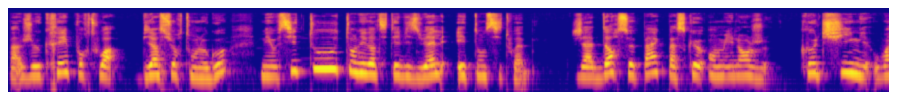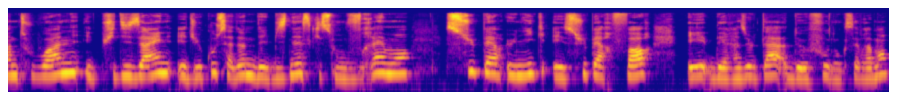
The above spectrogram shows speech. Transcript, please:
bah, je crée pour toi, bien sûr, ton logo, mais aussi toute ton identité visuelle et ton site web. J'adore ce pack parce qu'on mélange coaching one-to-one et puis design, et du coup, ça donne des business qui sont vraiment super unique et super fort et des résultats de fou. Donc c'est vraiment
